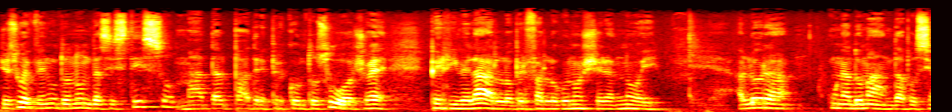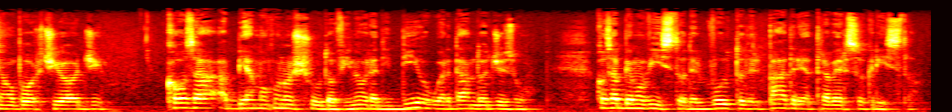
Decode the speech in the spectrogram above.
Gesù è venuto non da se stesso, ma dal Padre per conto suo, cioè per rivelarlo, per farlo conoscere a noi. Allora una domanda possiamo porci oggi cosa abbiamo conosciuto finora di Dio guardando a Gesù, cosa abbiamo visto del volto del Padre attraverso Cristo.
